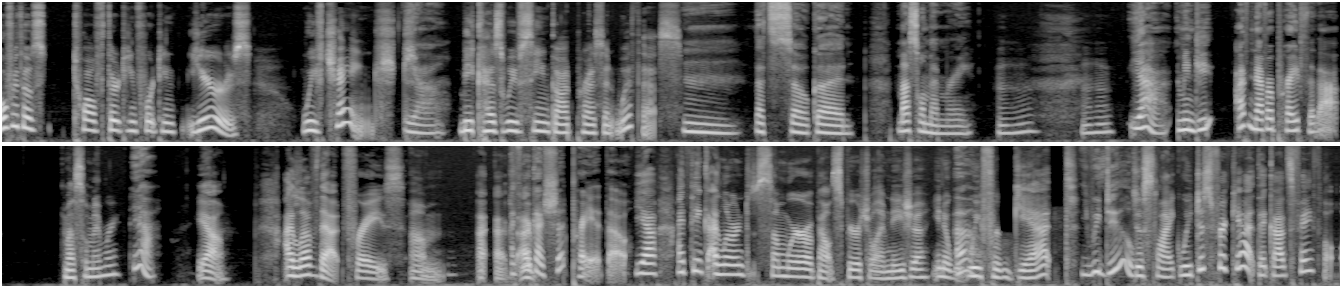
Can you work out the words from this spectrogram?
over those 12, 13, 14 years, we've changed yeah. because we've seen God present with us. Mm. That's so good. Muscle memory. Mm-hmm. Mm-hmm. Yeah. I mean, do you, I've never prayed for that. Muscle memory? Yeah. Yeah. I love that phrase. Um, I, I, I think I, should pray it though. yeah, I think I learned somewhere about spiritual amnesia. You know, Oh. we forget, We do. just like we just forget that God's faithful.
